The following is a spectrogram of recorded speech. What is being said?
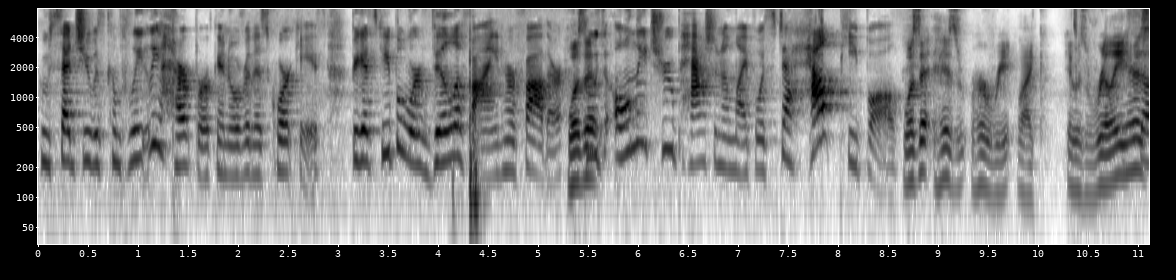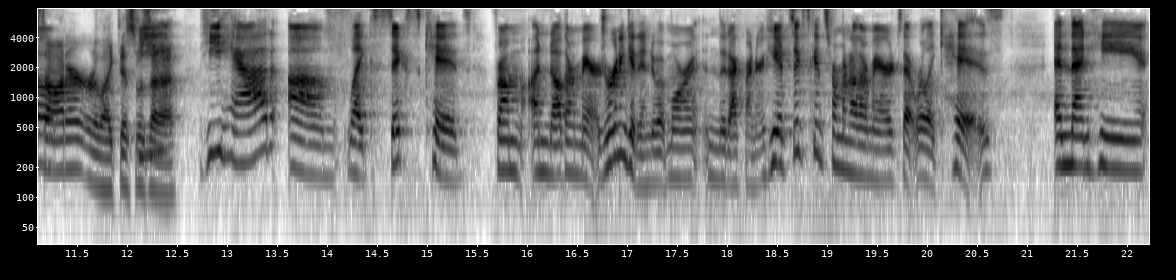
who said she was completely heartbroken over this court case because people were vilifying her father, Was it- whose only true passion in life was to help people. Was it his her re- like it was really his So, daughter or like this was he, a he had um like six kids from another marriage. We're gonna get into it more in the documentary. He had six kids from another marriage that were like his, and then he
